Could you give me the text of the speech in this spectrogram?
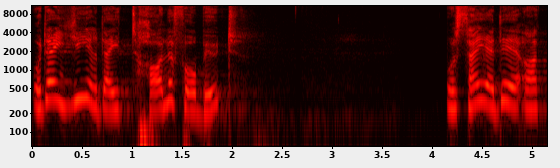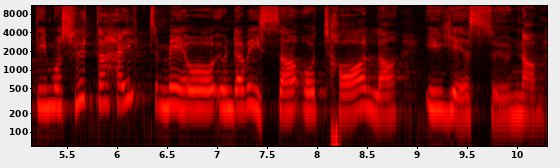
Og de gir dem taleforbud og sier det at de må slutte helt med å undervise og tale i Jesu navn.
